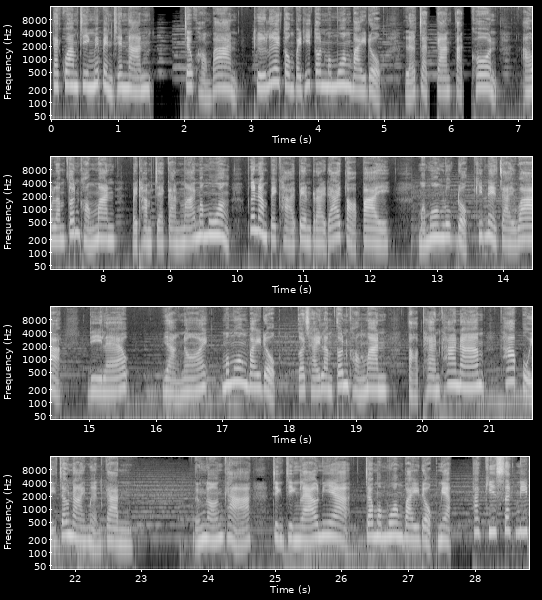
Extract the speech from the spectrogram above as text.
แต่ความจริงไม่เป็นเช่นนั้น เจ้าของบ้านถือเลื่อยตรงไปที่ต้นมะม่วงใบดก แล้วจัดการตัดโค่นเอาลำต้นของมันไปทำแจกันไม้มะม่วง เพื่อนำไปขายเป็นรายได้ต่อไป มะม่วงลูกดกคิดในใจว่า ดีแล้ว อย่างน้อย มะม่วงใบดกก็ใช้ลำต้นของมัน ตอบแทนค่าน้ำค่าปุ๋ยเจ้านายเหมือนกัน น้องๆค่ะ จริงๆแล้วเนี่ยเจ้ามะม่วงใบดกเนี่ย ถ้าคิดสักนิด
